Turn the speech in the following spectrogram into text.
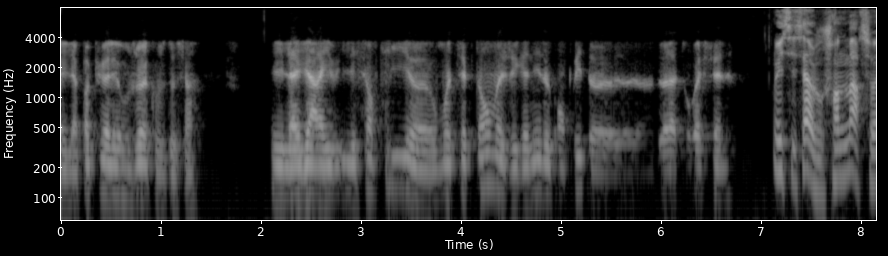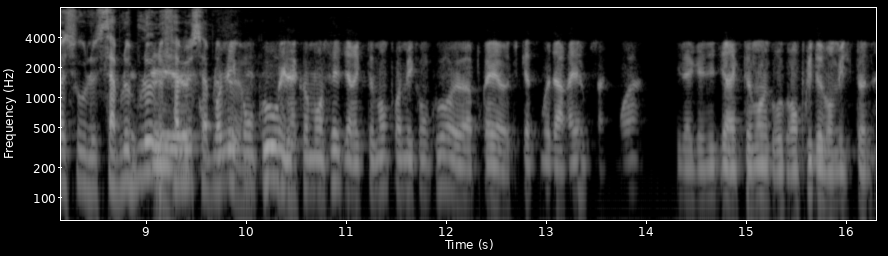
il n'a pas pu aller au jeu à cause de ça. Et il, arrive, il est sorti euh, au mois de septembre et j'ai gagné le Grand Prix de, la Tour Eiffel. Oui, c'est ça, au Champ de Mars, sous le sable bleu, le fameux sable bleu. Premier concours, il a commencé directement, premier concours, euh, après 4 mois d'arrêt ou 5 mois, il a gagné directement le gros Grand Prix devant Milton.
